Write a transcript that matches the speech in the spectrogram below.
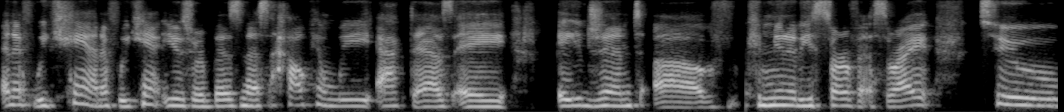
And if we can, if we can't use your business, how can we act as a agent of community service, right? To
